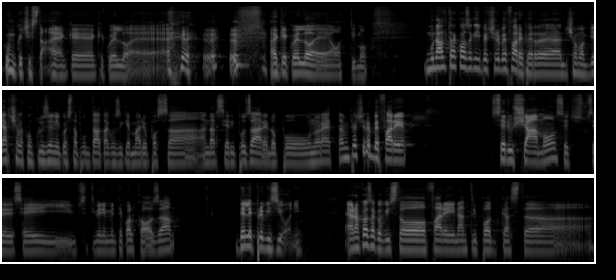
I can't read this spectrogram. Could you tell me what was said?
comunque ci sta, eh, anche, anche, quello è... anche quello è ottimo. Un'altra cosa che mi piacerebbe fare per, diciamo, avviarci alla conclusione di questa puntata, così che Mario possa andarsi a riposare dopo un'oretta, mi piacerebbe fare, se riusciamo, se, se, se, se ti viene in mente qualcosa, delle previsioni. È una cosa che ho visto fare in altri podcast uh,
